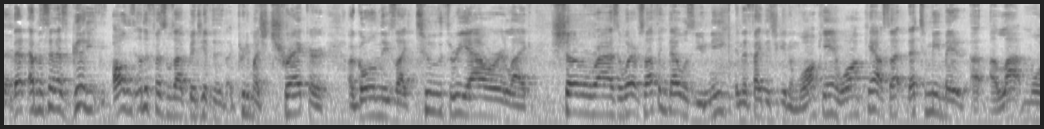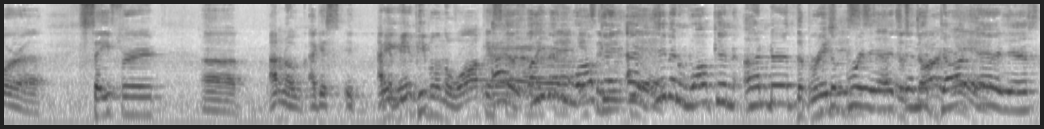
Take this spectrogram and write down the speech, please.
what, that, I'm gonna say that's good. All these other festivals I've been to, you have to like, pretty much trek or, or go on these like two, three hour like shuttle rides or whatever. So I think that was unique in the fact that you can walk in, walk out. So that, that to me made it a, a lot more uh, safer. Uh, I don't know. I guess it, I can meet people in the walk and Hey, stuff like even that. walking, hey, yeah. even walking under The bridges the and stuff, bridge in dark, the dark yeah. areas,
